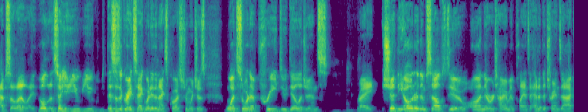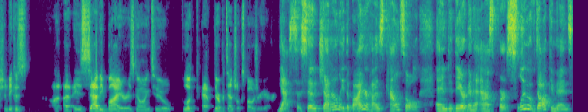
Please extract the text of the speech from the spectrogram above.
Absolutely. Well, so you, you, you, this is a great segue to the next question, which is what sort of pre due diligence, right, should the owner themselves do on their retirement plans ahead of the transaction? Because a, a savvy buyer is going to look at their potential exposure here. Yes. So generally, the buyer has counsel and they're going to ask for a slew of documents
